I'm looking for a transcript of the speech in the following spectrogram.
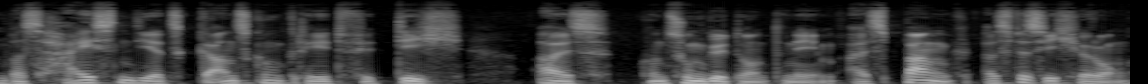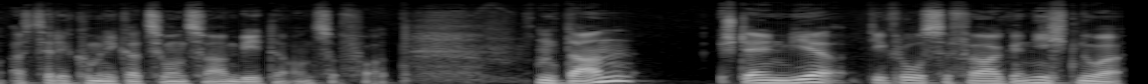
und was heißen die jetzt ganz konkret für dich als Konsumgüterunternehmen, als Bank, als Versicherung, als Telekommunikationsanbieter und so fort. Und dann stellen wir die große Frage nicht nur,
